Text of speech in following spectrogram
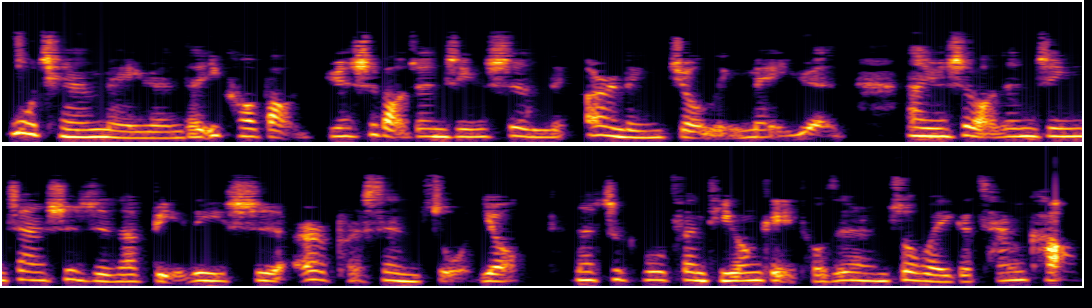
目前美元的一口保原始保证金是零二零九零美元，那原始保证金占市值的比例是二 percent 左右。那这个部分提供给投资人作为一个参考。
